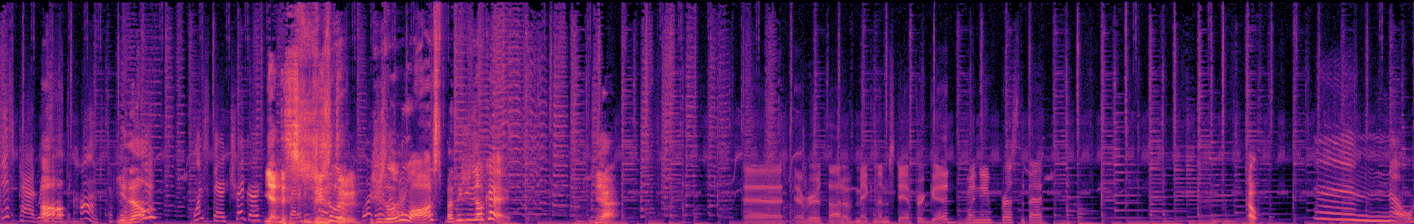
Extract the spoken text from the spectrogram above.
This pad raises Oh, the columns to You know, tilt. Once they're triggered, Yeah, this is- be this she's a, little, the- she's a little lost, but I think she's okay. Yeah. Uh, ever thought of making them stay up for good when you press the pad? Mm, no.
